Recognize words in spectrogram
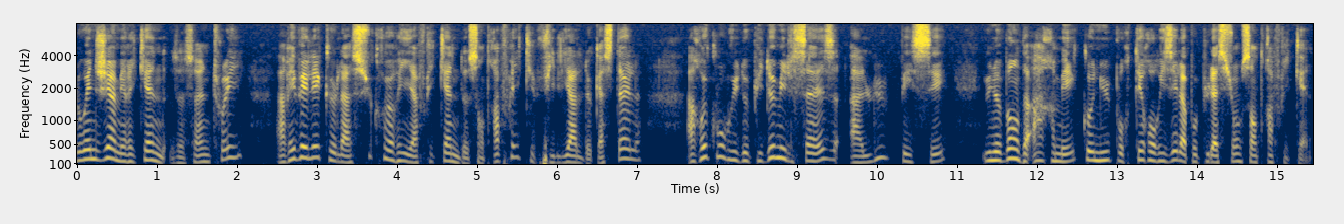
L'ONG américaine The Century a révélé que la sucrerie africaine de Centrafrique, filiale de Castel, a recouru depuis 2016 à l'UPC, une bande armée connue pour terroriser la population centrafricaine.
